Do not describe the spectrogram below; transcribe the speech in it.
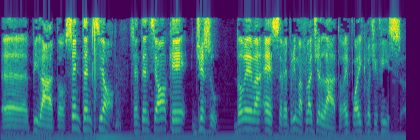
eh, Pilato sentenziò, sentenziò che Gesù doveva essere prima flagellato e poi crocifisso.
